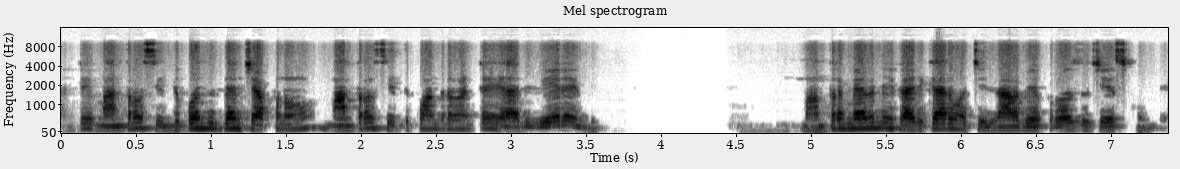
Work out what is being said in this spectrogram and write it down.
అంటే మంత్రం సిద్ధి పొందుద్దని చెప్పను. మంత్రం సిద్ధి పొందడం అంటే అది వేరేండి. మంత్రం మీద మీకు అధికారం వచ్చింది నలభై ఒక్క రోజులు చేసుకుంటే.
